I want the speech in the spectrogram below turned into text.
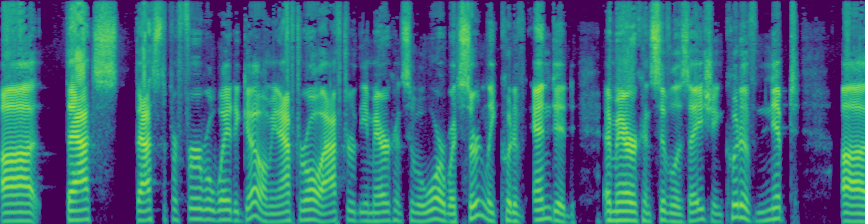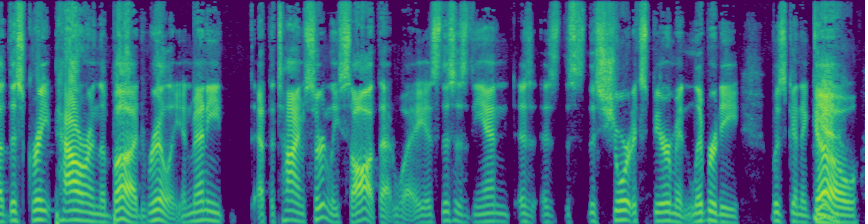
uh that's that's the preferable way to go. I mean, after all, after the American Civil War, which certainly could have ended American civilization, could have nipped uh, this great power in the bud, really. And many at the time certainly saw it that way as this is the end as, as this, this short experiment liberty was going to go yeah.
